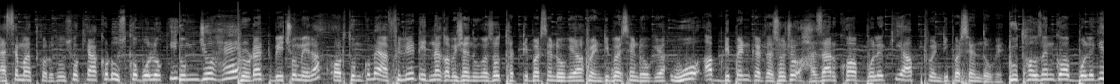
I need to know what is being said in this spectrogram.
ऐसे मत करो। तो उसको क्या करो? उसको बोलो कि तुम जो है प्रोडक्ट बेचो मेरा और तुमको मैं एफिलिएट इतना कमीशन दूँगा। सो थर्टी परसेंट हो गया ट्वेंटी परसेंट हो गया। वो अब डिपेंड करता है। सोचो, हज़ार को आप बोले कि आप ट्वेंटी परसेंट दोगे। टू थाउज़ेंड को आप बोले कि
